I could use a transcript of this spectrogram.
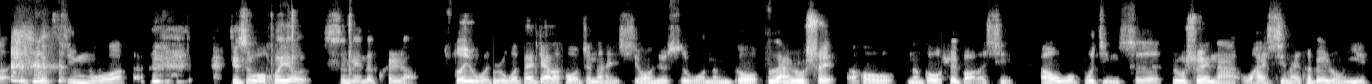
这是个心魔。就是我会有失眠的困扰，所以我如果在家的话，我真的很希望就是我能够自然入睡，然后能够睡饱了醒。然后我不仅是入睡难，我还醒来特别容易。比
